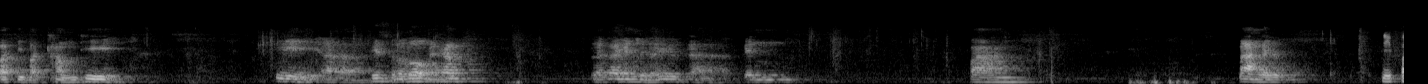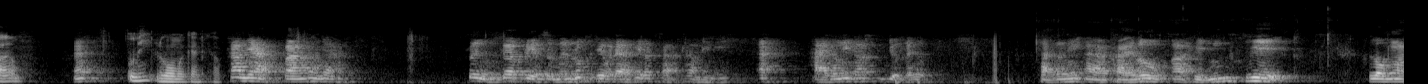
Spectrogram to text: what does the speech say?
ปฏิบัติธรรมที่ ที่พิษณุโลกนะครับ แล้วก็ยังเหลืออเป็นปาง ปางอะไรลูกนี่ป้า ฮะไม่รู้เหมือนกันครับ ห้ามยากปางห้ามยาก ซึ่งก็เปรียบเสมือนลูกเทวดาที่รักษาถ้ำแห่งนี้อะถ่ายตรงนี้ก็หยุดเลยลูกถ่ายตรงนี้ อ่า ถ่ายรูปอ่าหินที่ลงมา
